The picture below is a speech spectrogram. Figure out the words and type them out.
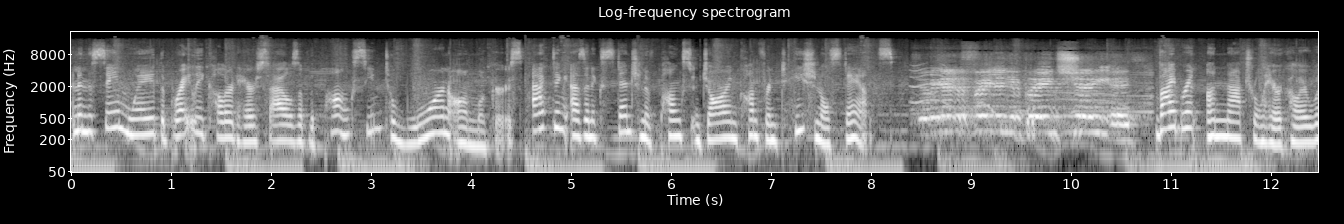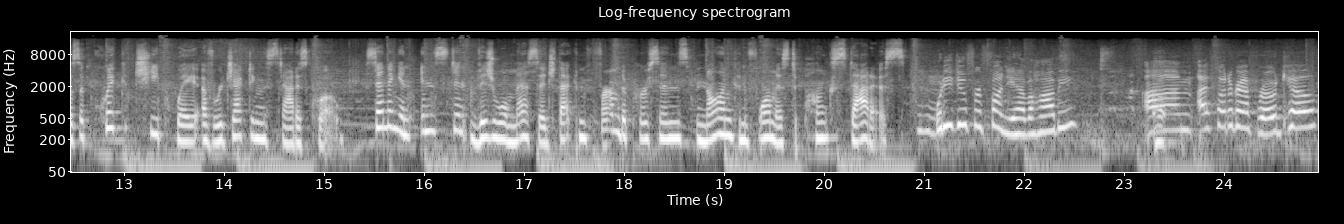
and in the same way, the brightly colored hairstyles of the punks seem to warn onlookers, acting as an extension of punk's jarring confrontational stance. Vibrant, unnatural hair color was a quick, cheap way of rejecting the status quo, sending an instant visual message that confirmed a person's nonconformist punk status. What do you do for fun? You have a hobby? Um, I photograph roadkill.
